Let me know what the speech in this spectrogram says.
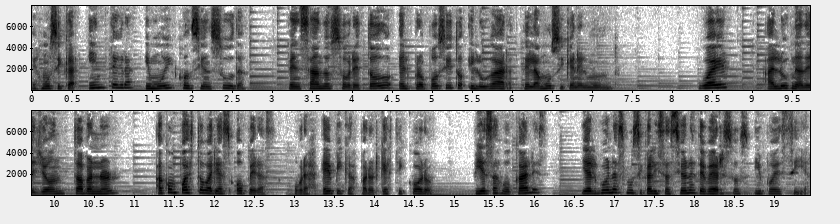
Es música íntegra y muy concienzuda, pensando sobre todo el propósito y lugar de la música en el mundo. Weir, alumna de John Taverner, ha compuesto varias óperas, obras épicas para orquesta y coro, piezas vocales y algunas musicalizaciones de versos y poesía.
